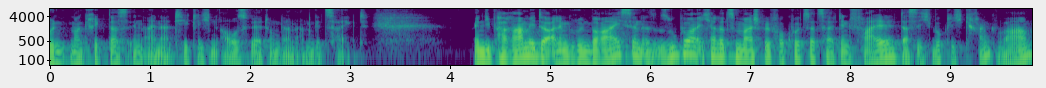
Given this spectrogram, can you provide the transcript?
und man kriegt das in einer täglichen Auswertung dann angezeigt. Wenn die Parameter alle im grünen Bereich sind, ist super. Ich hatte zum Beispiel vor kurzer Zeit den Fall, dass ich wirklich krank war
